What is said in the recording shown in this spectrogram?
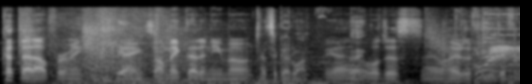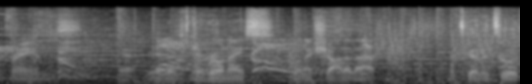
cut that out for me. Thanks. I'll make that an emote. That's a good one. Yeah, Thank- we'll just. You know, here's a few different frames. Yeah, Yeah. Get a real nice, real nice shot of that. Let's get into it.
